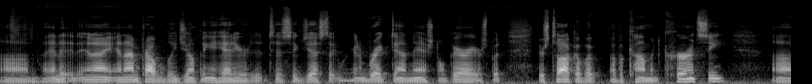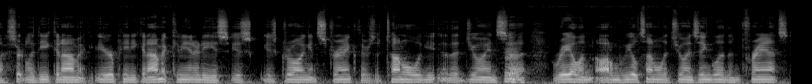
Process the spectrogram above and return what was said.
um, and and I and I'm probably jumping ahead here to, to suggest that we're going to break down national barriers, but there's talk of a of a common currency. Uh, certainly, the economic European economic community is, is, is growing in strength. There's a tunnel that joins uh, hmm. rail and automobile tunnel that joins England and France.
